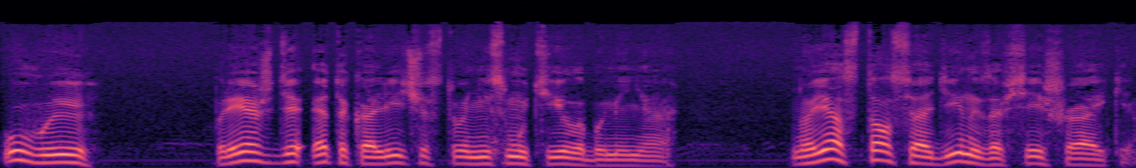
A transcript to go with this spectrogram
Увы, Прежде это количество не смутило бы меня, но я остался один изо всей шайки.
